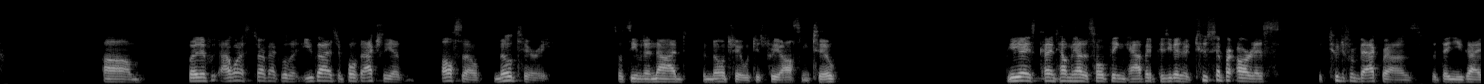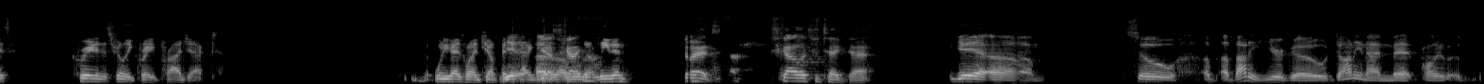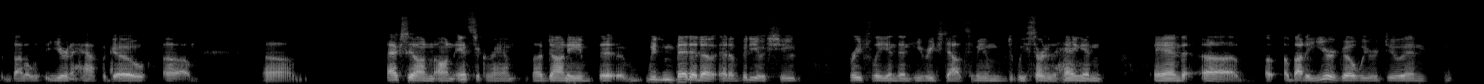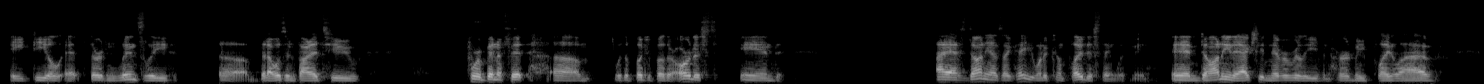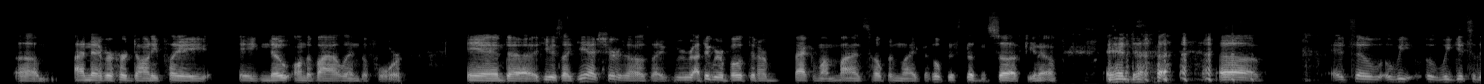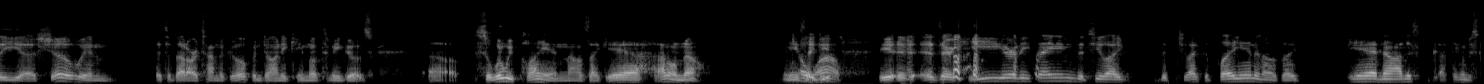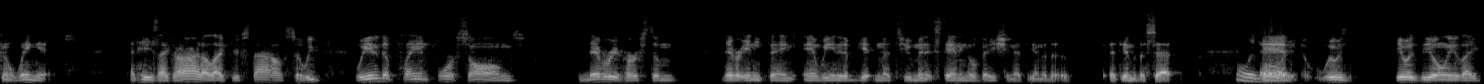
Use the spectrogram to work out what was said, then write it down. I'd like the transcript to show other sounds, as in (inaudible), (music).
Um, but if I want to start back a little bit, you guys are both actually a, also military, so it's even a nod to the military, which is pretty awesome too. You guys kind of tell me how this whole thing happened? Because you guys are two separate artists two different backgrounds, but then you guys created this really great project. When you guys want to jump in yeah, and kind of uh, a little lead in? Go ahead. Scott, I'll let you take that. Yeah. Um, so a- about a year ago, Donnie and I met probably about a year and a half ago. Um, um, actually on on Instagram, uh, Donnie, uh, we met at a at a video shoot briefly, and then he reached out to me, and we started hanging. And uh, about a year ago, we were doing a deal at Third and Lindsley uh, that I was invited to for a benefit um, with a bunch of other artists, and I asked Donnie, I was like, "Hey, you want to come play this thing with me?" And Donnie had actually never really even heard me play live. Um, I never heard Donnie play a note on the violin before, and uh, he was like, "Yeah, sure." And I was like, "We were." I think we were both in our back of our minds hoping, like, "I hope this doesn't suck," you know. (laughs) And uh, uh, and so we we get to the uh, show, and it's about our time to go up. And Donnie came up to me, and goes, uh, "So what are we playing?" And I was like, "Yeah, I don't know." And he's Oh like, wow! is there a (laughs) key or anything that you like that you like to play in? And I was like, yeah, no, I just I think I'm just gonna wing it. And he's like, all right, I like your style. So we we ended up playing four songs, never rehearsed them, never anything, and we ended up getting a two minute standing ovation at the end of the at the end of the set. Holy And moly! it was it was the only like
